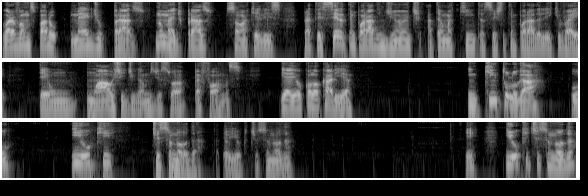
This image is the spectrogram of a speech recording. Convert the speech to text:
Agora vamos para o médio prazo. No médio prazo são aqueles para terceira temporada em diante, até uma quinta, sexta temporada ali que vai ter um, um auge, digamos, de sua performance. E aí eu colocaria em quinto lugar o Yuki Tsunoda. Cadê o Yuki Tsunoda? Aqui. Yuki Tsunoda,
